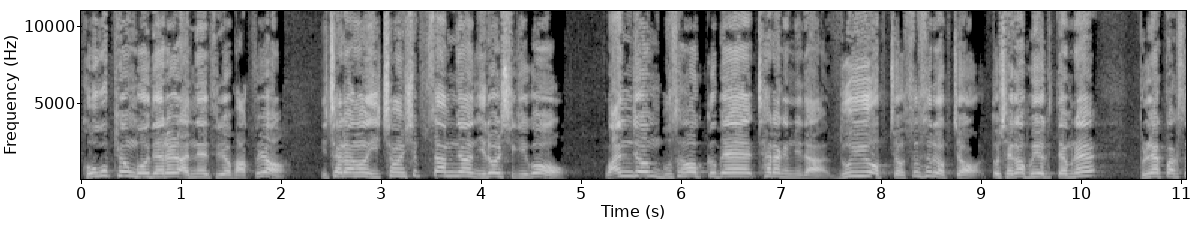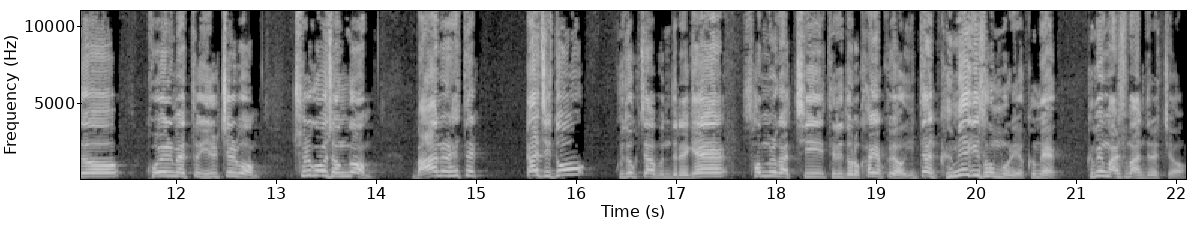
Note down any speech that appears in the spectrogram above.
고급형 모델을 안내해 드려 봤고요. 이 차량은 2013년 1월식이고 완전 무사고급의 차량입니다. 누유 없죠. 수수료 없죠. 또 제가 부여했기 때문에 블랙박스, 코일 매트, 일질범, 출고 점검, 많은 혜택까지도 구독자분들에게 선물같이 드리도록 하겠고요. 일단 금액이 선물이에요. 금액. 금액 말씀 안 드렸죠.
